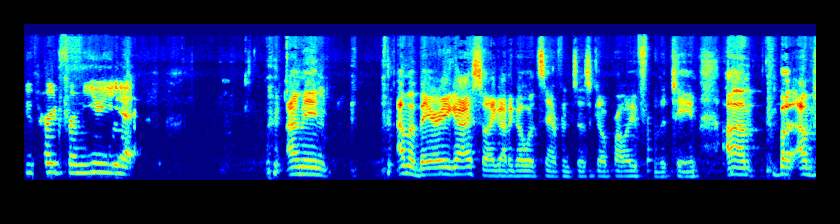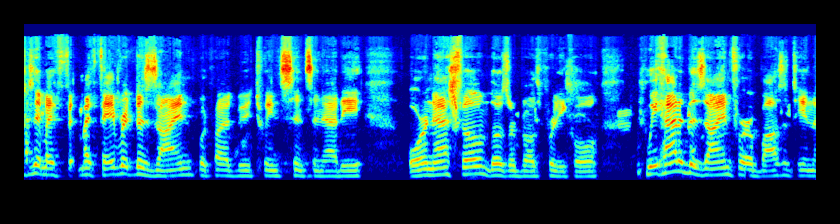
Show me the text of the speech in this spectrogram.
we've heard from you yet. I mean, I'm a Bay Area guy, so I got to go with San Francisco probably for the team. Um, but I'm just saying my my favorite design would probably be between Cincinnati or Nashville. Those are both pretty cool. We had a design for a Boston team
